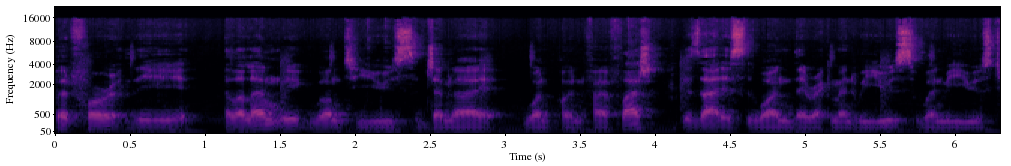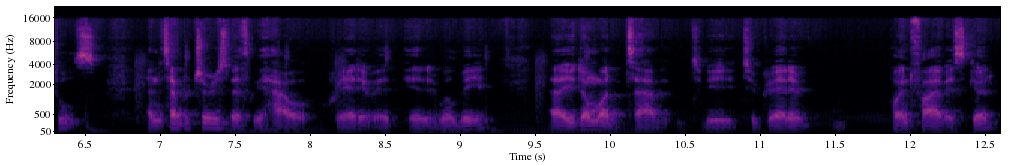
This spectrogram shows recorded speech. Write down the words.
But for the LLM, we want to use Gemini 1.5 Flash because that is the one they recommend we use when we use tools. And temperature is basically how creative it, it will be. Uh, you don't want it to have to be too creative. 0.5 is good,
